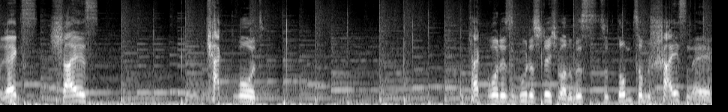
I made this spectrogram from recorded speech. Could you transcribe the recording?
Drecks, Scheiß, Kackbrot. Kackbrot ist ein gutes Stichwort. Du bist zu dumm zum Scheißen, ey.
